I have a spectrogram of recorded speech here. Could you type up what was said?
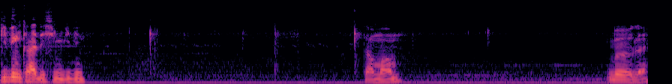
Gidin kardeşim gidin. Tamam. Böyle.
